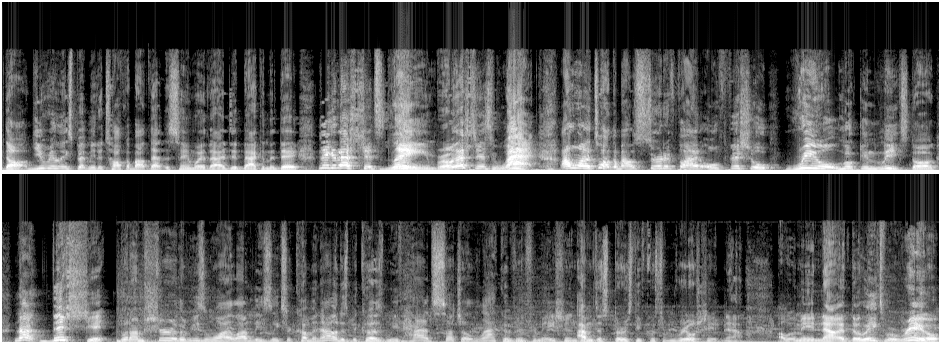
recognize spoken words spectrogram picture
Dog, you really expect me to talk about that the same way that I did back in the day? Nigga, that shit's lame, bro. That shit's whack. I want to talk about certified, official, real looking leaks, dog. Not this shit. But I'm sure the reason why a lot of these leaks are coming out is because we've had such a lack of information. I'm just thirsty for some real shit now. I mean, now if the leaks were real,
